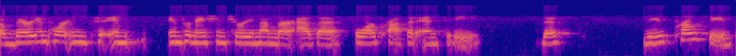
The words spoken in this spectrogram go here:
So very important to information to remember as a for-profit entity. This, these proceeds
